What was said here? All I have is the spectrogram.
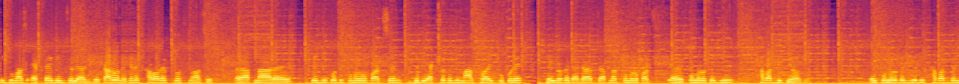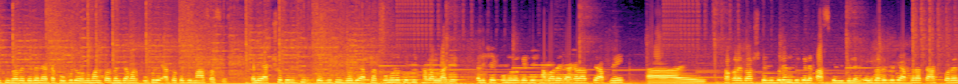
কিছু মাছ একটাই কেজি চলে আসবে। কারণ এখানে খাবারের প্রশ্ন আছে। আপনার কেজি প্রতি পনেরো পার্সেন্ট যদি একশো কেজি মাছ হয় পুকুরে, সেইভাবে দেখা যাচ্ছে আপনার পনেরো পার্স পনেরো কেজি খাবার দিতে হবে। এই পনেরো কেজি যদি খাবার দেন, কীভাবে দেবেন? একটা পুকুরে অনুমান করবেন যে আমার পুকুরে এত কেজি মাছ আছে। তাহলে একশো কেজি কেজিটি যদি আপনার পনেরো কেজি খাবার লাগে, তাহলে সেই পনেরো কেজি খাবারে দেখা যাচ্ছে আপনি সকালে দশ কেজি দিলেন, বিকেলে পাঁচ কেজি দিলেন। এইভাবে যদি আপনারা চাষ করেন,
